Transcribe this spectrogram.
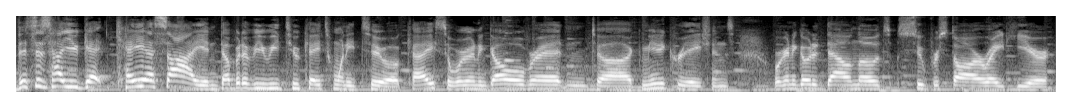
this is how you get KSI in WWE 2K22, okay? So we're going to go over it and uh, Community Creations. We're going to go to Downloads, Superstar right here.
